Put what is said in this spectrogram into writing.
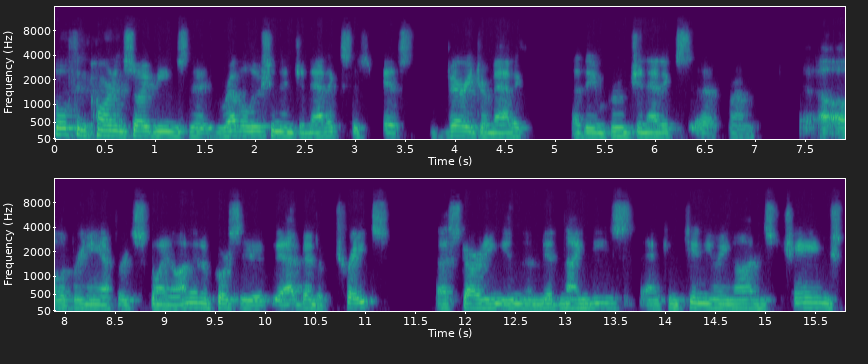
both in corn and soybeans, the revolution in genetics is is very dramatic. Uh, the improved genetics uh, from uh, all the breeding efforts going on, and of course the, the advent of traits uh, starting in the mid 90s and continuing on has changed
